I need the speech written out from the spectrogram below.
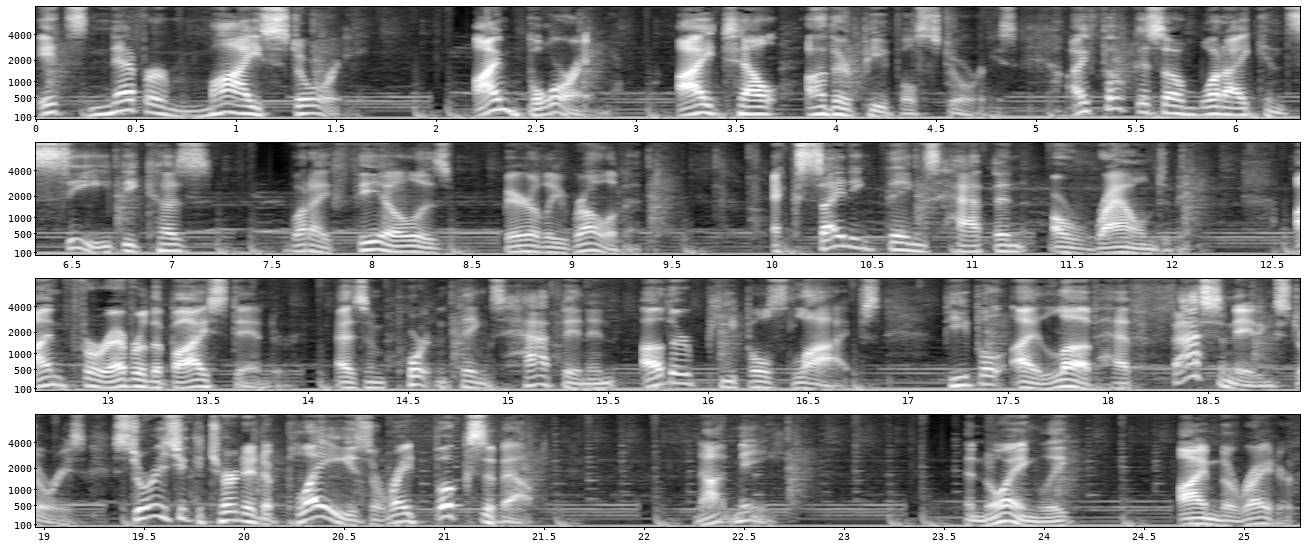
It's never my story. I'm boring. I tell other people's stories. I focus on what I can see because what I feel is barely relevant. Exciting things happen around me. I'm forever the bystander, as important things happen in other people's lives. People I love have fascinating stories, stories you could turn into plays or write books about. Not me. Annoyingly, I'm the writer.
